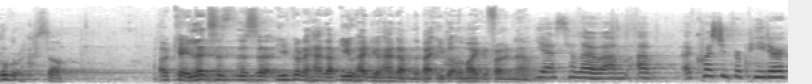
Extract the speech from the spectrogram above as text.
Uber, so. Okay, let's. Uh, you've got a hand up. You had your hand up in the back. You've got the microphone now. Yes, hello. Um, uh, a question for Peter.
